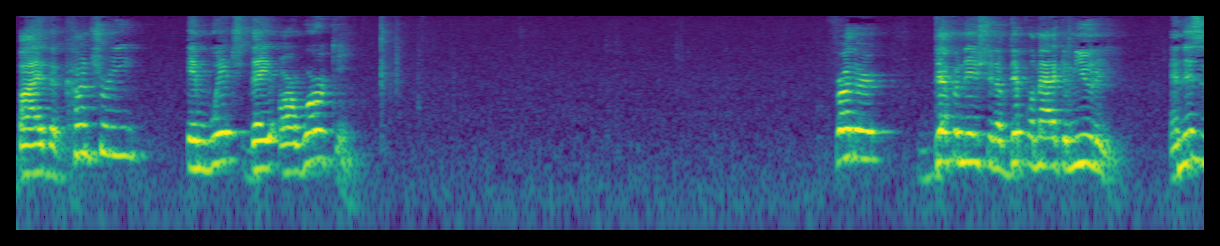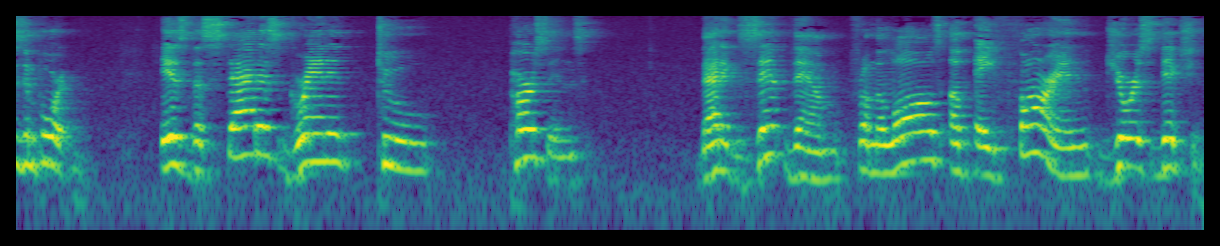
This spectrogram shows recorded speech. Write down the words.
by the country in which they are working. Further definition of diplomatic immunity, and this is important. is the status granted to persons that exempt them from the laws of a foreign jurisdiction.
